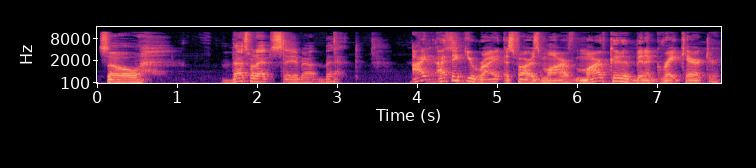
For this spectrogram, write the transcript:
So that's what I have to say about that. I, I think you're right as far as Marv. Marv could have been a great character,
